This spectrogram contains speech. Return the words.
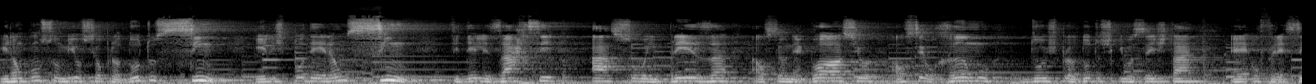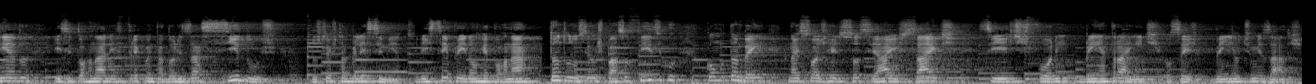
irão consumir o seu produto, sim. Eles poderão sim fidelizar-se à sua empresa, ao seu negócio, ao seu ramo dos produtos que você está é, oferecendo e se tornarem frequentadores assíduos do seu estabelecimento. Eles sempre irão retornar tanto no seu espaço físico como também nas suas redes sociais, sites, se estes forem bem atraentes, ou seja, bem otimizados,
